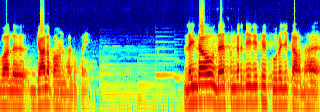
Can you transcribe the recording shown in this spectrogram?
ਵੱਲ ਜਲ ਪਾਉਣ ਲੱਗ ਪਏ। ਲੈਂਦਾ ਉਹ ਹੁੰਦਾ ਸੰਗਤ ਜੀ ਜਿੱਥੇ ਸੂਰਜ ਢਲਦਾ ਹੈ।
